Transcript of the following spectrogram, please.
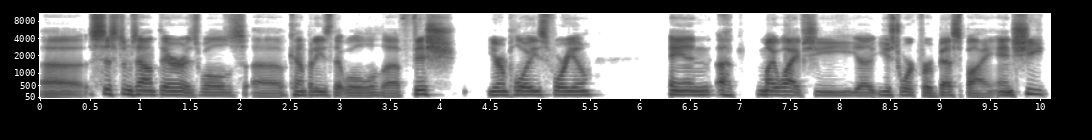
uh, systems out there as well as uh, companies that will uh, phish your employees for you. And uh, my wife, she uh, used to work for Best Buy, and she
